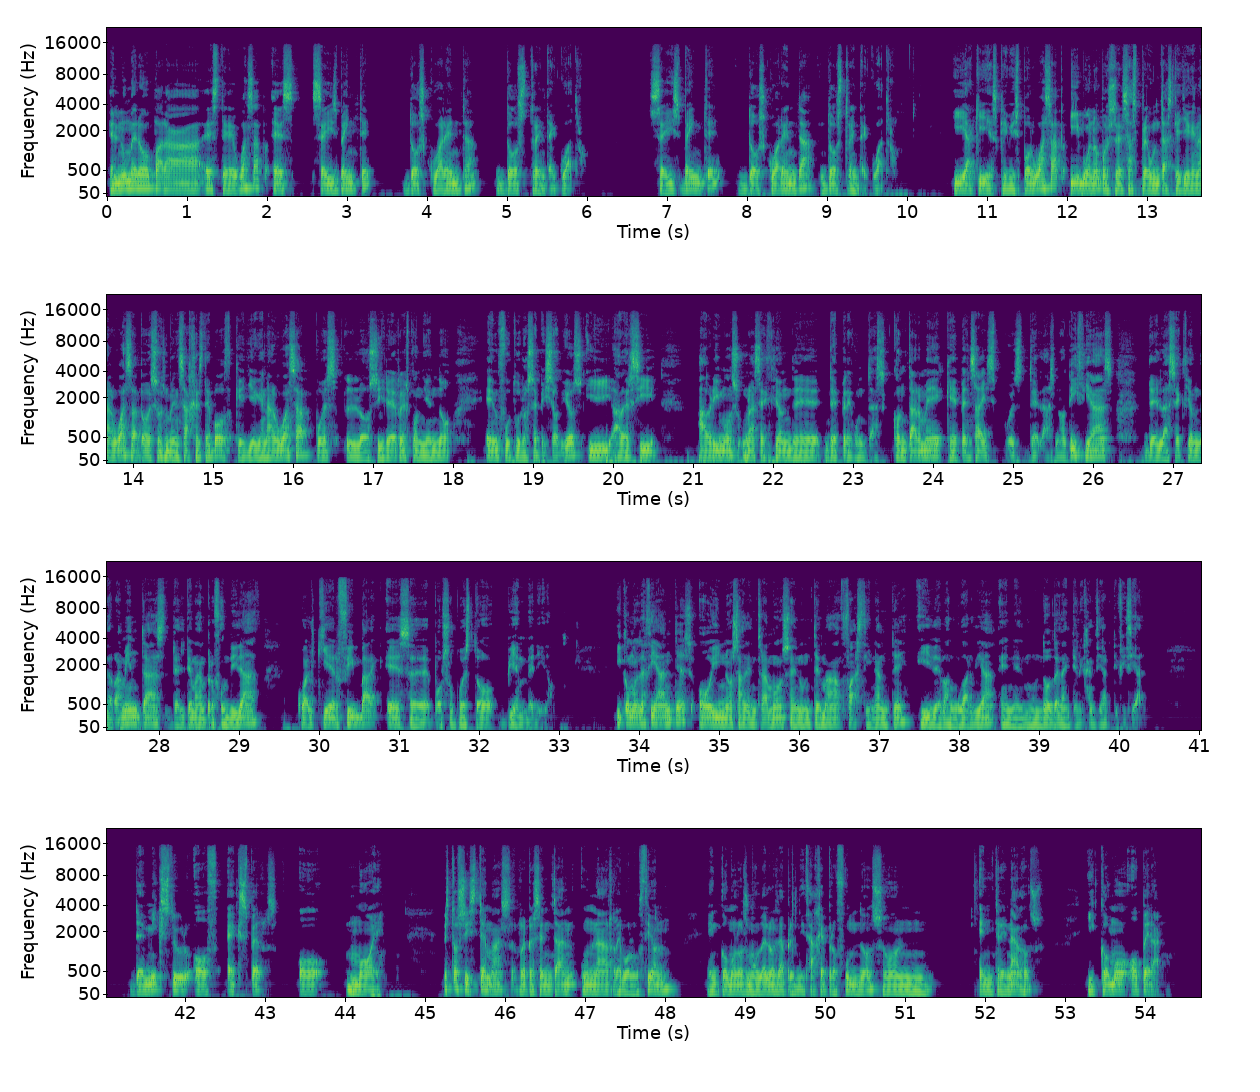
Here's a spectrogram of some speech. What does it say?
El número para este WhatsApp es 620-240-234. 620-240-234. Y aquí escribís por WhatsApp y bueno, pues esas preguntas que lleguen al WhatsApp o esos mensajes de voz que lleguen al WhatsApp, pues los iré respondiendo en futuros episodios y a ver si abrimos una sección de, preguntas. Contarme qué pensáis, pues, de las noticias, de la sección de herramientas, del tema en profundidad. Cualquier feedback es, eh, por supuesto, bienvenido. Y como os decía antes, hoy nos adentramos en un tema fascinante y de vanguardia en el mundo de la inteligencia artificial. The Mixture of Experts o MOE. Estos sistemas representan una revolución en cómo los modelos de aprendizaje profundo son entrenados y cómo operan,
